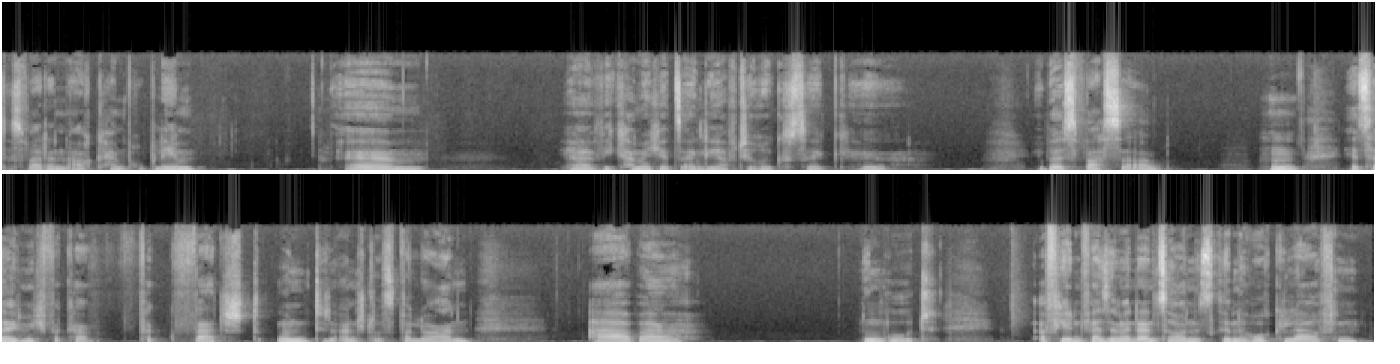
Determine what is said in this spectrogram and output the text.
Das war dann auch kein Problem. Ähm, ja, wie kam ich jetzt eigentlich auf die Rucksäcke? Übers Wasser? Hm, jetzt habe ich mich verquatscht und den Anschluss verloren. Aber nun gut. Auf jeden Fall sind wir dann zur Hornesgrinde hochgelaufen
